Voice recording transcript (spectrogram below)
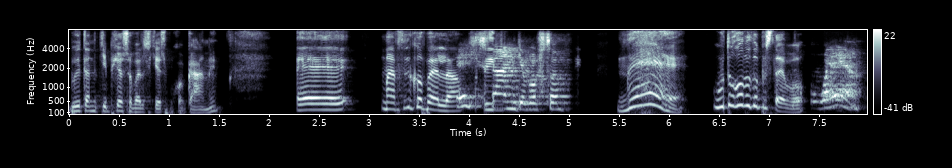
που ήταν και η πιο σοβαρή σχέση που έχω κάνει. Ε, με αυτή την κοπέλα. Έχεις την- κάνει και από αυτό. Ναι! Ούτε εγώ δεν το πιστεύω. Ωραία. Τη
